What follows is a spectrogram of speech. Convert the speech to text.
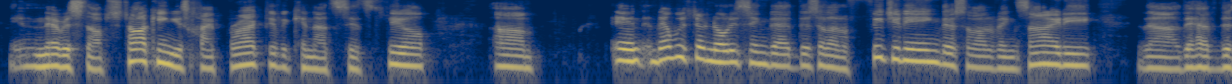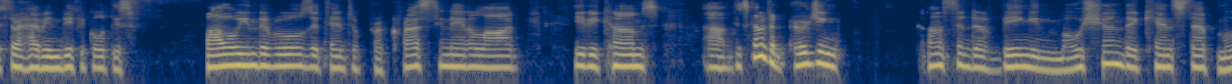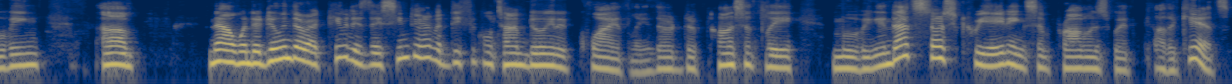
it never stops talking, is hyperactive, it cannot sit still. Um, and then we start noticing that there's a lot of fidgeting, there's a lot of anxiety, the, they have they start having difficulties following the rules, they tend to procrastinate a lot. He becomes um, this kind of an urging constant of being in motion. They can't stop moving. Um, now, when they're doing their activities, they seem to have a difficult time doing it quietly. They're they're constantly moving, and that starts creating some problems with other kids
